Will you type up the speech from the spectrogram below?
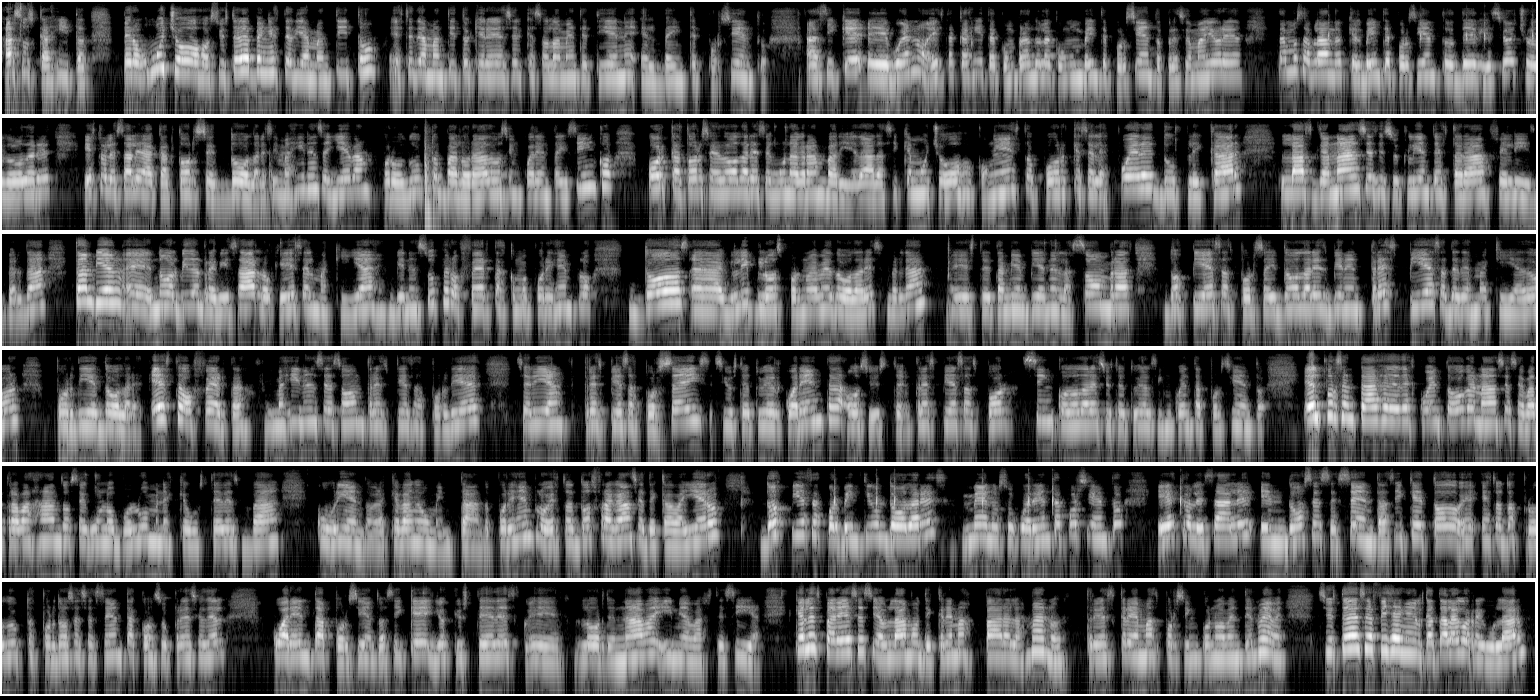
a sus cajitas. Pero mucho ojo, si ustedes ven este diamantito, este diamantito quiere decir que solamente tiene el 20%. Así que, eh, bueno, esta cajita comprándola con un 20%, precio mayor, estamos hablando que el 20% de 18 dólares, esto le sale a 14 dólares. Imagínense, llevan productos valorados en 45 por 14 dólares en una gran variedad. Así que mucho ojo con esto porque se les puede duplicar las ganancias y su cliente está estará feliz, ¿verdad? También eh, no olviden revisar lo que es el maquillaje. Vienen súper ofertas como por ejemplo dos uh, lip gloss por 9 dólares, ¿verdad? Este, también vienen las sombras, dos piezas por 6 dólares. Vienen tres piezas de desmaquillador por 10 dólares. Esta oferta, imagínense, son tres piezas por 10, serían tres piezas por 6 si usted tuviera el 40 o si usted tres piezas por 5 dólares si usted tuviera el 50%. El porcentaje de descuento o ganancia se va trabajando según los volúmenes que ustedes van cubriendo, que van aumentando. Por ejemplo, estas dos fragancias de caballero, dos piezas por 21 dólares menos su 40%, esto le sale en 12.60. Así que todos e, estos dos productos por 12.60 con su precio del 40%. Así que yo que ustedes eh, lo ordenaba y me abastecía. ¿Qué les parece si hablamos de cremas para las manos? Tres cremas por 5.99. Si ustedes se fijan en el catálogo regular,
